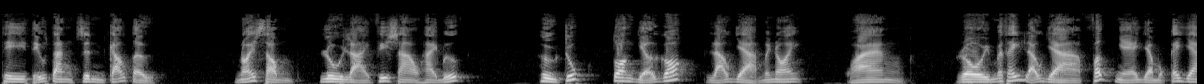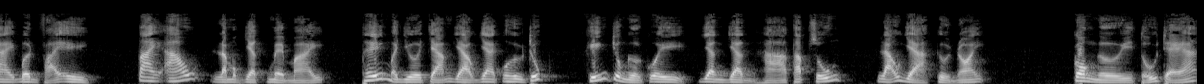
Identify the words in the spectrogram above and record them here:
thì Tiểu Tăng xin cáo từ. Nói xong, lùi lại phía sau hai bước. Hư Trúc toan dở gót, lão già mới nói, Khoan, rồi mới thấy lão già phất nhẹ vào một cái vai bên phải y. tay áo là một vật mềm mại, thế mà vừa chạm vào vai của hư trúc, khiến cho người của y dần dần hạ thấp xuống. Lão già cười nói, con người tuổi trẻ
